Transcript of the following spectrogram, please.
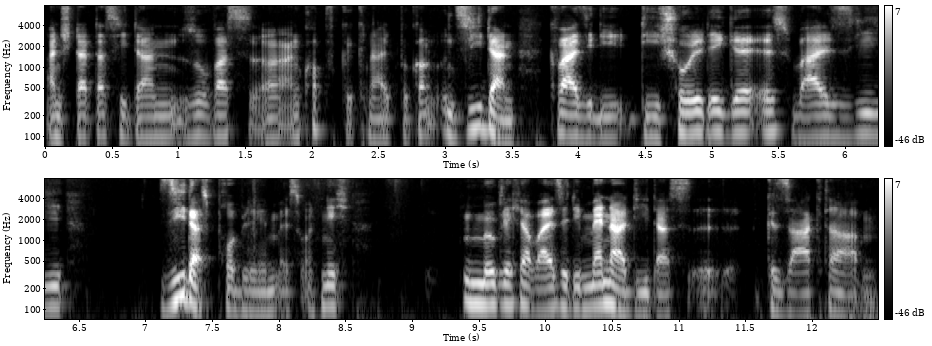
anstatt dass sie dann sowas äh, an den Kopf geknallt bekommt und sie dann quasi die, die Schuldige ist, weil sie, sie das Problem ist und nicht möglicherweise die Männer, die das äh, gesagt haben.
